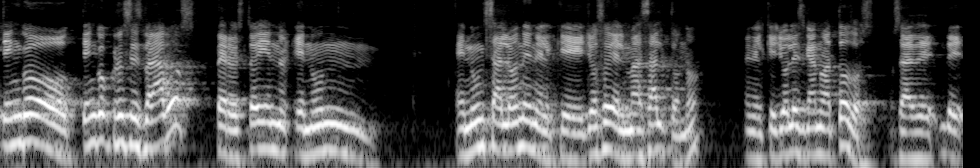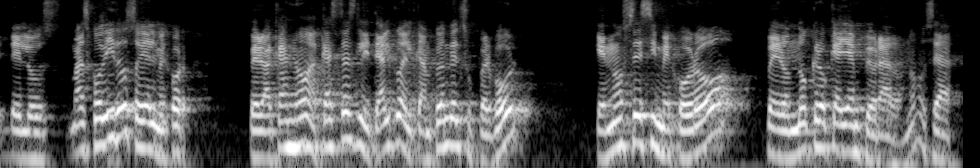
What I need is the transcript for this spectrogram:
tengo, tengo cruces bravos, pero estoy en, un, en un salón en el que yo soy el más alto, ¿no? En el que yo les gano a todos. O sea, de, de los más jodidos soy el mejor. Pero acá no, acá estás literal con el campeón del Super Bowl, que no sé si mejoró, pero no creo que haya empeorado, ¿no? O sea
